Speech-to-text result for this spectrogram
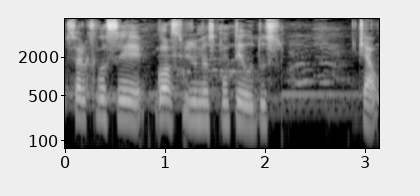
Espero que você goste dos meus conteúdos. Tchau.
